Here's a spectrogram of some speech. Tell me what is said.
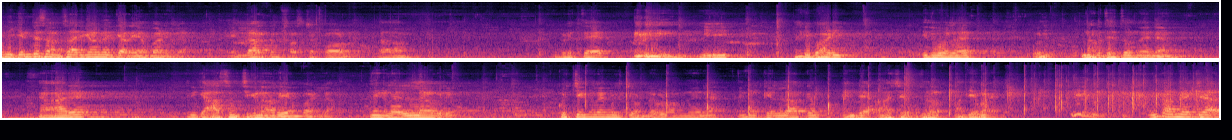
എനിക്ക് എന്ത് സംസാരിക്കണമെന്ന് എനിക്ക് അറിയാൻ പാടില്ല. എല്ലാവർക്കും ഫസ്റ്റ് ഓഫ് ഓൾ ഇവിടുത്തെ ഈ പരിപാടി ഇതുപോലെ നടത്തി തന്നതിന് ആരെ എനിക്ക് ആശംസിക്കണം അറിയാൻ പാടില്ല. നിങ്ങളെല്ലാവരും കൊച്ചുങ്ങളെ വിളിച്ചുകൊണ്ട് ഇവിടെ വന്നതിന് നിങ്ങൾക്ക് എല്ലാവർക്കും എന്റെ ആശംസകൾ ആദ്യമായി. എന്താണെന്ന് വെച്ചാൽ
